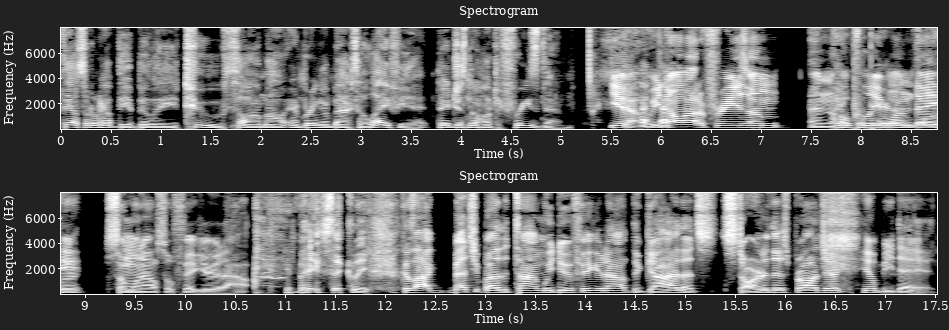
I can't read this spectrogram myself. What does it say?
they also don't have the ability to thaw them out and bring them back to life yet. They just know how to freeze them. Yeah, we know how to freeze them and, hopefully one day. Someone else will figure it out. Basically, cuz I bet you by the time we do figure it out, the guy that's started this project, he'll be dead.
